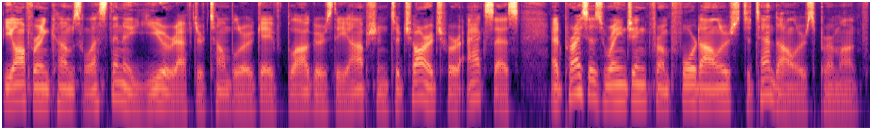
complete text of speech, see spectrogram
The offering comes less than a year after Tumblr gave bloggers the option to charge for access at prices ranging from $4 to $10 per month.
